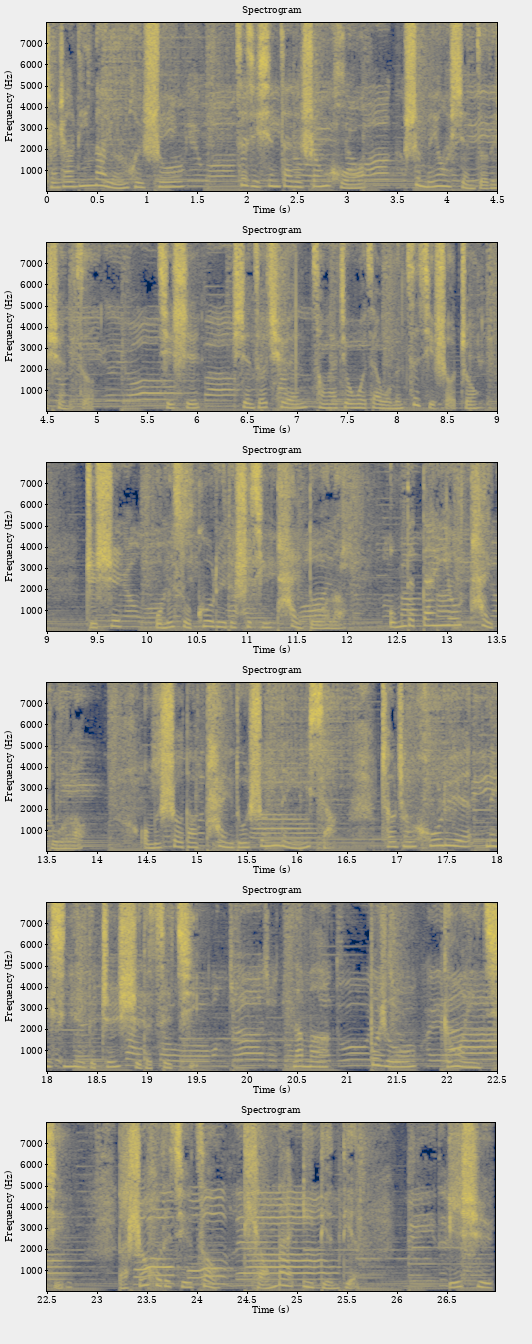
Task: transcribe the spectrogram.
常常听到有人会说。自己现在的生活是没有选择的选择，其实选择权从来就握在我们自己手中，只是我们所顾虑的事情太多了，我们的担忧太多了，我们受到太多声音的影响，常常忽略内心那个真实的自己。那么，不如跟我一起，把生活的节奏调慢一点点，也许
